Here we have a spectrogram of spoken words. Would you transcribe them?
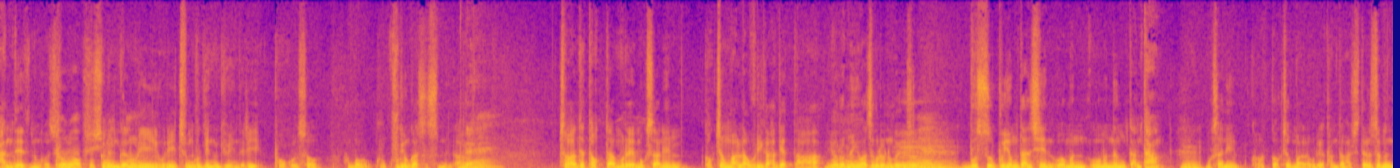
안 되는 거죠. 돈이 없으시니까. 그러니까 우리 우리 중국인 교인들이 보고서 한번 그 구경 갔었습니다. 네. 네. 저한테 덕담으로 해 목사님 걱정 말라 우리가 하겠다. 여러 명이 와서 그러는 거예요. 그래서 음. 牧师 不用担心 我们 我们 能 堪当 음. 목사님 거- 걱정 말라 우리가 감당할 수 있다. 그래서 저는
